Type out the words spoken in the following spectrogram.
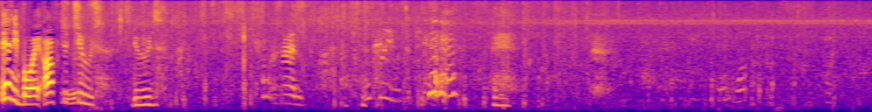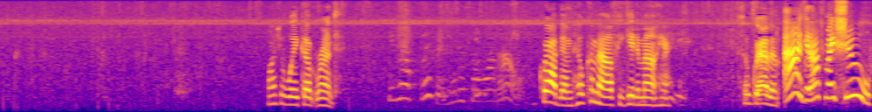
Benny boy, off to choose. Dudes. Come on. Go play with the kid. Don't want puppies. Why don't you wake up Runt? He's not sleeping. He just don't want out. Grab him. He'll come out if you get him out here. So grab him. Ah, get off my shoe.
